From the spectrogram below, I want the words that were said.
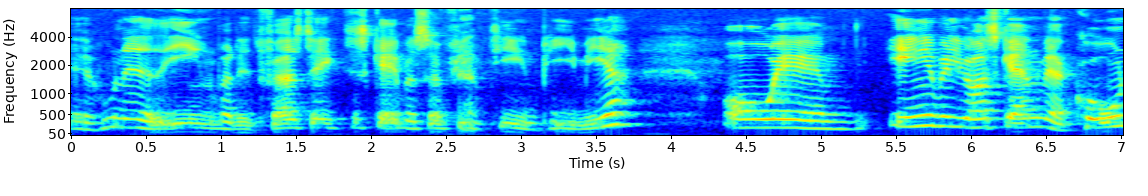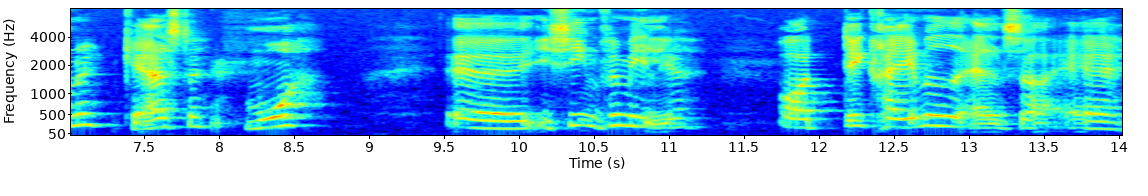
øh, hun havde en var det første ægteskab, og så fik de en pige mere. Og øh, Inge ville jo også gerne være kone, kæreste, mor øh, i sin familie, og det krævede altså af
